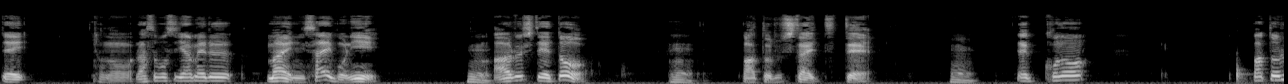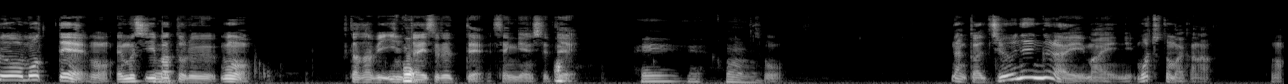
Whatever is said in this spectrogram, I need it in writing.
で、その、ラスボス辞める前に最後にうん。R 指定とうん。バトルしたいっつって、うん。で、このバトルをもって、もう MC バトルも再び引退するって宣言してて、へえ。うん。そう。なんか10年ぐらい前に、もうちょっと前かな。うん。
